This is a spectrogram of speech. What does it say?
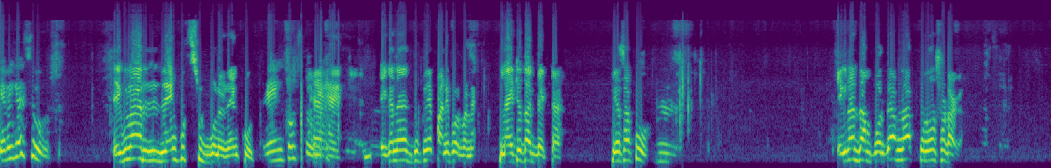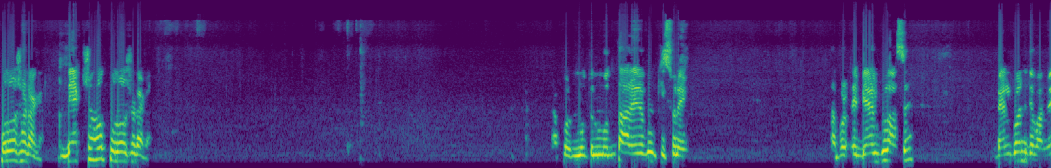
কেমিক্যাল স্যুট এগুলা র্যাঙ্কুট স্যুট বলে র্যাঙ্কুট রেনকোট স্যুট হ্যাঁ হ্যাঁ হ্যাঁ। এখানে ঢুকলে পানি পড়বে না। লাইটও থাকবে একটা। ঠিক আছে আপু এগুলোর দাম পড়বে আপনার পনেরোশো টাকা। পনেরোশো টাকা। ব্যাগ সহ পনেরোশো টাকা। তারপর নতুন মধ্যে আর এরকম কিছু নেই। তারপর এই বেল্টগুলো আছে। বেল্টগুলো নিতে পারবে।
